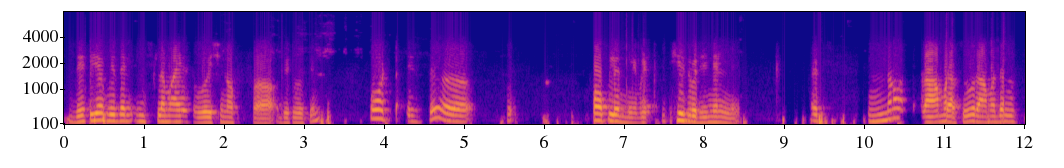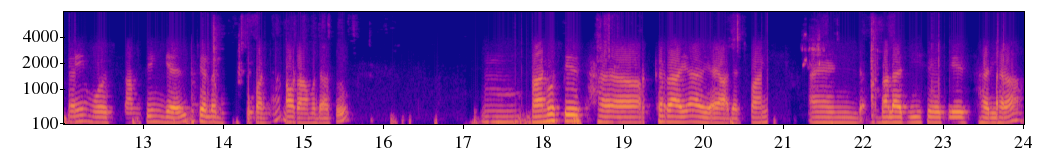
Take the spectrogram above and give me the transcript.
This year with an Islamized version of uh, this version. What is the popular name, like his original name? It's not Ramadasu. Ramadasu's name was something else. Not Ramadasu. Mm, Bhanu says uh, Karaya, yeah, that's fine. And Balaji says, Harihara.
